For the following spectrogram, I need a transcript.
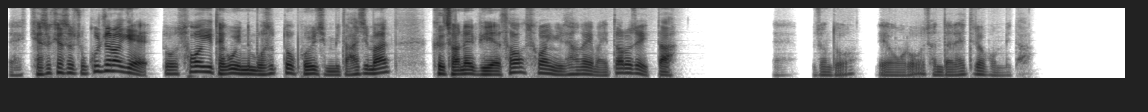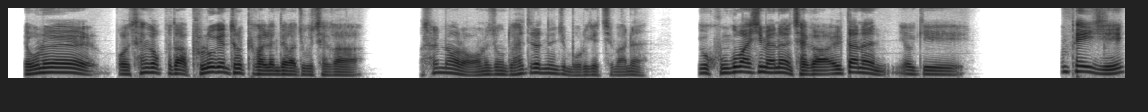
네, 계속해서 좀 꾸준하게 또 소각이 되고 있는 모습도 보여집니다. 하지만 그 전에 비해서 소각률이 상당히 많이 떨어져 있다. 네, 그 정도 내용으로 전달해 드려 봅니다. 네, 오늘 뭐 생각보다 블록 엔트로피 관련돼 가지고 제가 설명을 어느 정도 해드렸는지 모르겠지만은 이거 궁금하시면은 제가 일단은 여기 홈페이지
